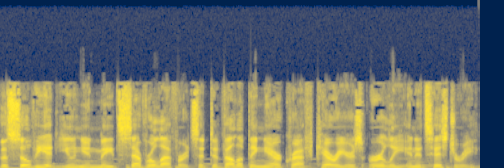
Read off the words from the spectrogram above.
The Soviet Union made several efforts at developing aircraft carriers early in its history.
